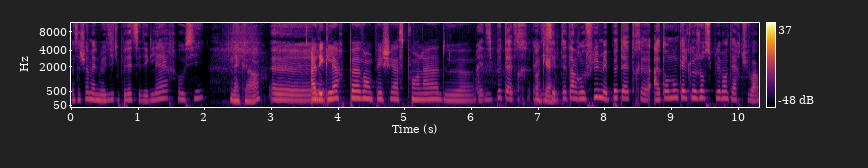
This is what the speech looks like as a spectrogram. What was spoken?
ma sage-femme elle me dit que peut-être c'est des glaires aussi. D'accord. Euh, Ah, des glaires peuvent empêcher à ce point-là de. euh, Elle dit peut-être. Elle dit c'est peut-être un reflux, mais peut-être. euh, attendons quelques jours supplémentaires, tu vois.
